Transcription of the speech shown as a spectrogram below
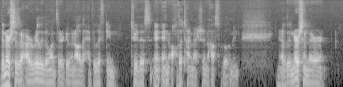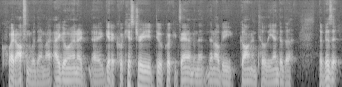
The nurses are really the ones that are doing all the heavy lifting through this and, and all the time actually in the hospital. I mean, you know, the nurse in there quite often with them. I, I go in, I, I, get a quick history, do a quick exam, and then, then I'll be gone until the end of the, the visit.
